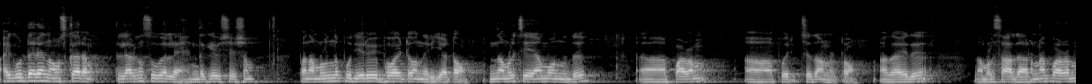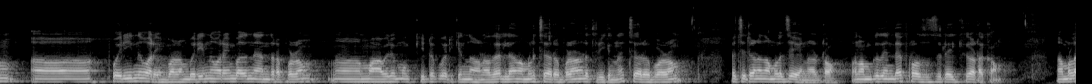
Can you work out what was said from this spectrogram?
ഹായ് കൂട്ടുകാരെ നമസ്കാരം. എല്ലാവർക്കും സുഖമല്ലേ? എന്തൊക്കെയാണ് വിശേഷം? അപ്പോൾ നമ്മളിന്ന് പുതിയൊരു വിഭവമായിട്ട് വന്നിരിക്കുക കേട്ടോ. ഇന്ന് നമ്മൾ ചെയ്യാൻ പോകുന്നത് പഴം പൊരിച്ചതാണ് കേട്ടോ. അതായത് നമ്മൾ സാധാരണ പഴം പൊരി എന്ന് പറയും. പഴം പൊരി എന്ന് പറയുമ്പോൾ അത് നേന്ത്രപ്പഴം മാവിൽ മുക്കിയിട്ട് പൊരിക്കുന്നതാണ്. അതല്ല നമ്മൾ ചെറുപഴം എടുത്തിരിക്കുന്നത്. ചെറുപഴം വെച്ചിട്ടാണ് നമ്മൾ ചെയ്യുന്നത് കേട്ടോ. അപ്പോൾ നമുക്ക് ഇതിന്റെ പ്രോസസ്സിലേക്ക് കിടക്കാം. നമ്മൾ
